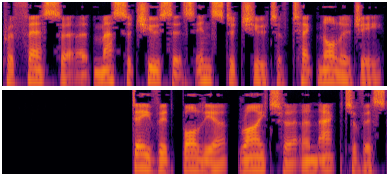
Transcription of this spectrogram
Professor at Massachusetts Institute of Technology. David Bollier, writer and activist.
